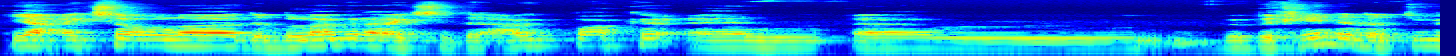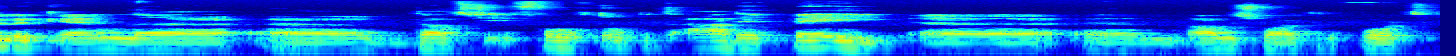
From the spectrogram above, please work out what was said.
Ja, ik zal uh, de belangrijkste eruit pakken. En um, we beginnen natuurlijk, en uh, dat volgt op het ADP, um, arbeidsmarktrapport,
